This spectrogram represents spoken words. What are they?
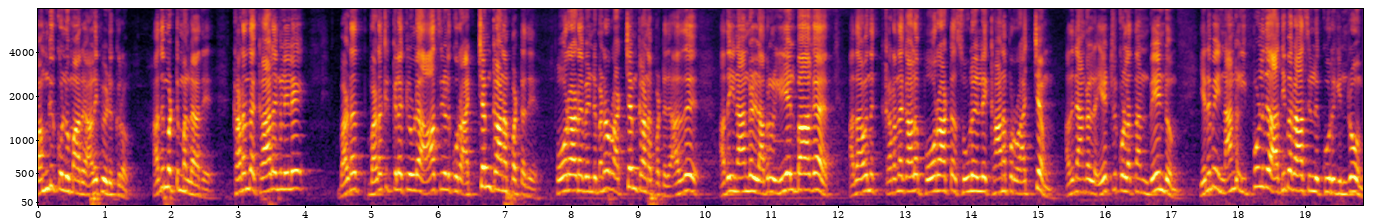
பங்கு கொள்ளுமாறு அழைப்பு விடுக்கிறோம் அது மட்டுமல்லாது கடந்த காலங்களிலே வட வடக்கு கிழக்கில் உள்ள ஆசிரியர்களுக்கு ஒரு அச்சம் காணப்பட்டது. போராட வேண்டும் ஒரு அச்சம் காணப்பட்டது. அது அதை நாங்கள் அவர்கள் இயல்பாக அதாவது கடந்த கால போராட்ட சூழலில் காணப்படுற ஒரு அச்சம். அதை நாங்கள் ஏற்றுக்கொள்ளத்தான் வேண்டும். எனவே நாங்கள் இப்பொழுது அதிபர் ஆசிரியர்களுக்கு கூறுகின்றோம்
